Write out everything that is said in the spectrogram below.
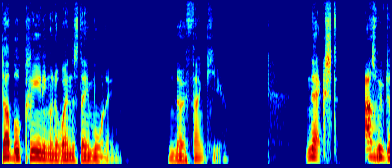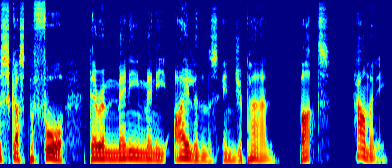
double cleaning on a Wednesday morning? No, thank you. Next, as we've discussed before, there are many, many islands in Japan. But how many?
